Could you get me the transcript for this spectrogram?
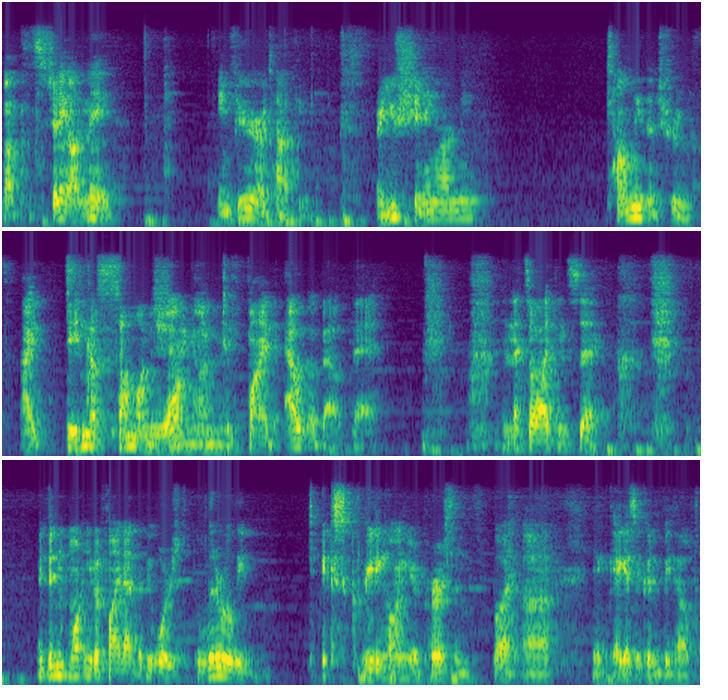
Well, it's shitting on me. Inferior Otaku. Are you shitting on me? Tell me the truth. I didn't Because someone's want shitting you on to find out about that. and that's all I can say. I didn't want you to find out that people were literally excreting on your person, but uh, I I guess it couldn't be helped.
